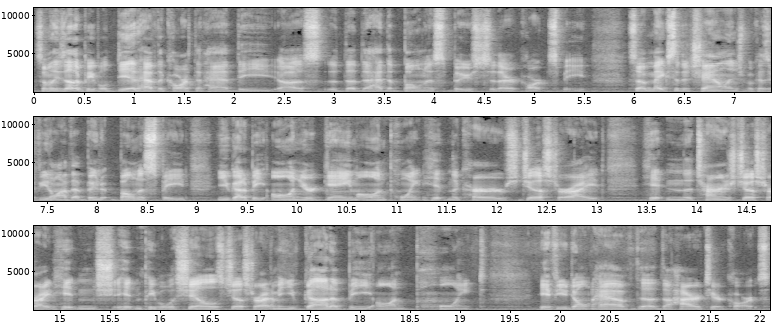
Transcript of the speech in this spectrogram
some of these other people did have the cart that had the, uh, the that had the bonus boost to their cart speed. So it makes it a challenge because if you don't have that bonus speed, you got to be on your game, on point, hitting the curves just right hitting the turns just right, hitting hitting people with shells just right. I mean, you've got to be on point if you don't have the the higher tier cards.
